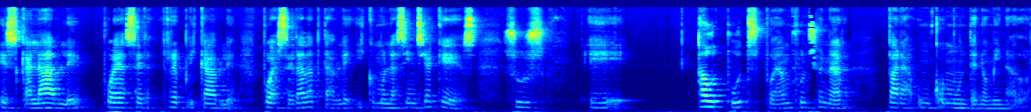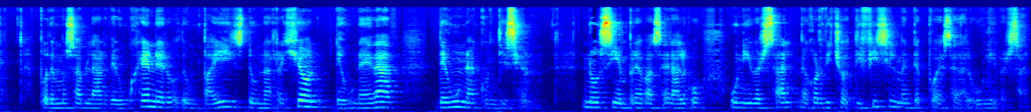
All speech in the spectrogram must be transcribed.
escalable, pueda ser replicable, pueda ser adaptable y como la ciencia que es, sus eh, outputs puedan funcionar para un común denominador. Podemos hablar de un género, de un país, de una región, de una edad, de una condición. No siempre va a ser algo universal, mejor dicho, difícilmente puede ser algo universal.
